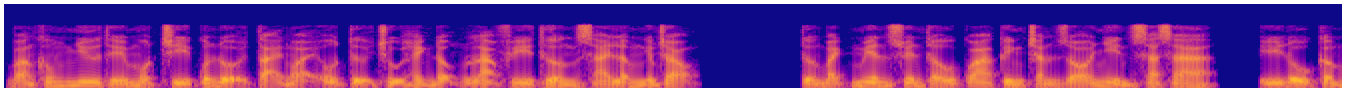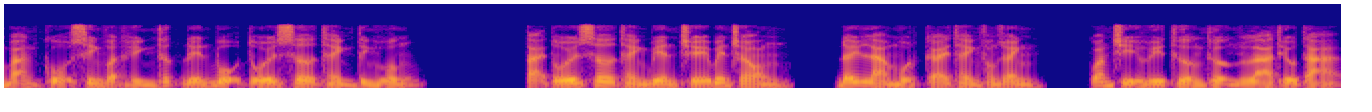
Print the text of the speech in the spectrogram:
bằng không như thế một chi quân đội tại ngoại ô tự chủ hành động là phi thường sai lầm nghiêm trọng. Tường Bạch Miên xuyên thấu qua kính chắn gió nhìn xa xa, ý đồ cầm bản cổ sinh vật hình thức đến bộ tối sơ thành tình huống. Tại tối sơ thành biên chế bên trong, đây là một cái thành phong doanh, quan chỉ huy thường thường là thiếu tá.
